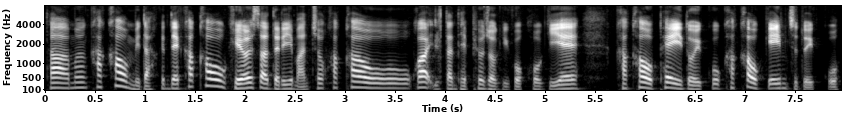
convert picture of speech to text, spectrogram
다음은 카카오입니다. 근데 카카오 계열사들이 많죠. 카카오가 일단 대표적이고 거기에 카카오페이도 있고 카카오 게임즈도 있고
